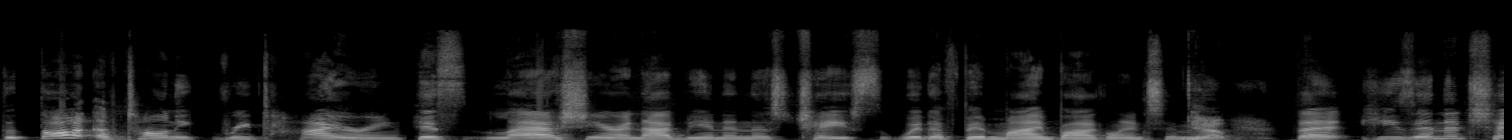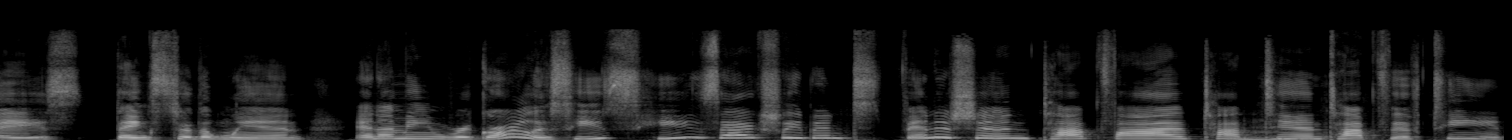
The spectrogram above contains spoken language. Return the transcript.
the thought of Tony retiring his last year and not being in this chase would have been mind boggling to me. Yep. But he's in the chase thanks to the win. And I mean, regardless, he's he's actually been t- finishing top five, top mm-hmm. 10, top 15.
